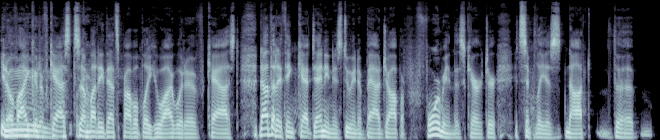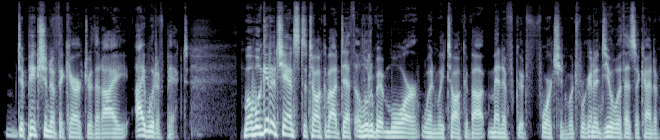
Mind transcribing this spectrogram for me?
you know. Mm, if I could have mm, cast somebody, that's probably who I would have cast. Not that I think Kat Dennings is doing a bad job of performing this character. It simply is not the depiction of the character that I I would have picked. Well, we'll get a chance to talk about death a little bit more when we talk about Men of Good Fortune, which we're going to deal with as a kind of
